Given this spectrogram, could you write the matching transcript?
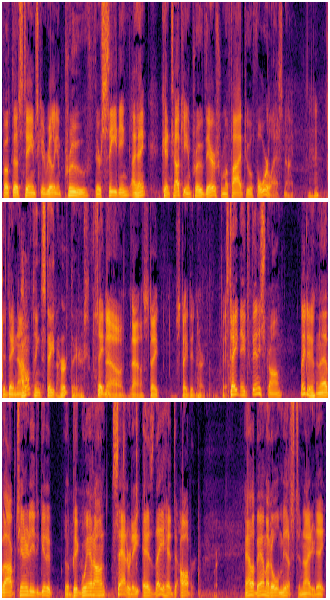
Both those teams can really improve their seeding. I think Kentucky improved theirs from a five to a four last night. Mm-hmm. Did they not? I don't think State hurt theirs. State No, no. State State didn't hurt. Yeah. State needs to finish strong They do. and they have an opportunity to get a, a big win on Saturday as they head to Auburn. Alabama at Ole Miss tonight at eight.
